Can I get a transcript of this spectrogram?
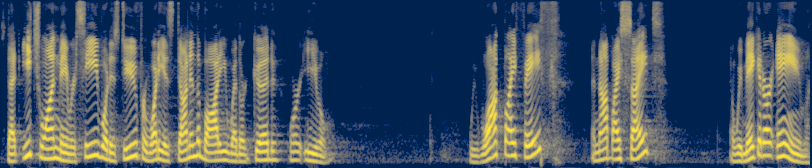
so that each one may receive what is due for what he has done in the body, whether good or evil. We walk by faith and not by sight, and we make it our aim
